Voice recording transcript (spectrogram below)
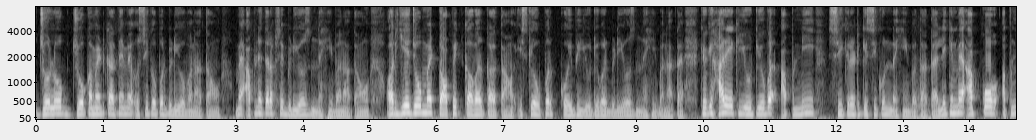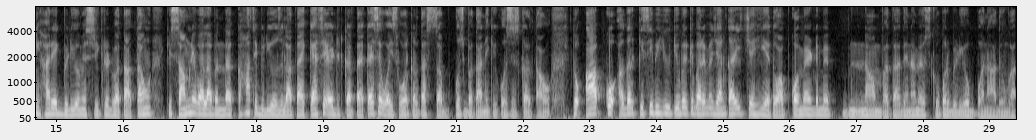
जो लोग जो कमेंट करते हैं, मैं उसी के ऊपर वीडियो बनाता हूँ। मैं अपने तरफ़ से वीडियोज़ नहीं बनाता हूँ। और ये जो मैं टॉपिक कवर करता हूँ, इसके ऊपर कोई भी यूट्यूबर वीडियोज़ नहीं बनाता है। क्योंकि हर एक यूट्यूबर अपनी सीक्रेट किसी को नहीं बताता है। लेकिन मैं आपको अपनी हर एक वीडियो में सीक्रेट बताता हूँ कि सामने वाला बंदा कहाँ से वीडियोज़ लाता है, कैसे एडिट करता है, कैसे वॉइस ओवर करता है, सब कुछ बताने की कोशिश करता हूँ। तो आपको अगर किसी किसी भी यूट्यूबर के बारे में जानकारी चाहिए तो आप कमेंट में नाम बता देना, मैं उसके ऊपर वीडियो बना दूँगा।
